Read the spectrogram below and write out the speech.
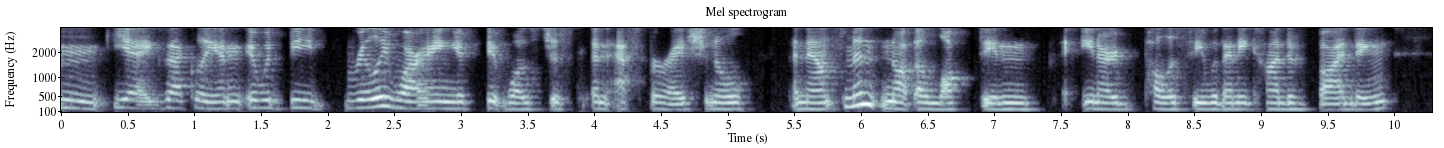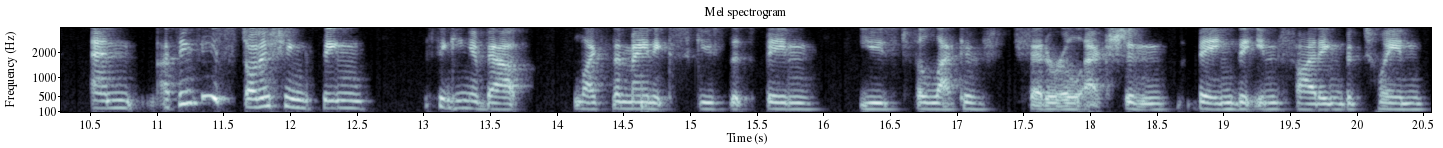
Mm, yeah, exactly. And it would be really worrying if it was just an aspirational announcement, not a locked in, you know, policy with any kind of binding. And I think the astonishing thing, thinking about like the main excuse that's been used for lack of federal action being the infighting between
